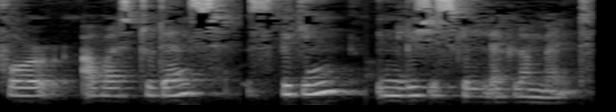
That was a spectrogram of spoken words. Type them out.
for our students speaking English skill development.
